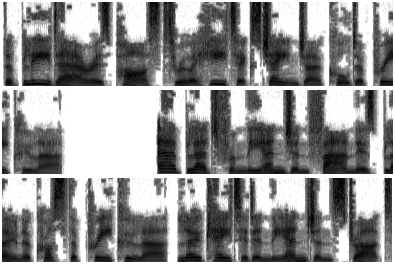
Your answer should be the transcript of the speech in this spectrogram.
the bleed air is passed through a heat exchanger called a precooler. Air bled from the engine fan is blown across the precooler, located in the engine strut,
